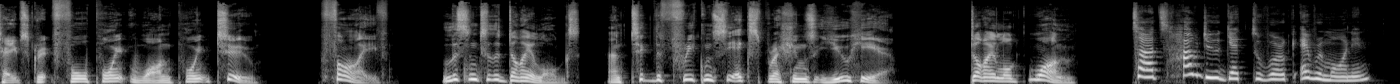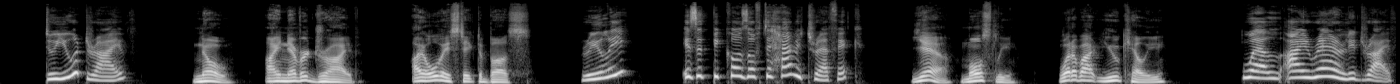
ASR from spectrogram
Tape script 4.1.2. 5. Listen to the dialogues and tick the frequency expressions you hear. Dialogue 1. Todd, how do you get to work every morning? Do you drive? No, I never drive. I always take the bus. Really? Is it because of the heavy traffic? Yeah, mostly. What about you, Kelly? Well, I rarely drive.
